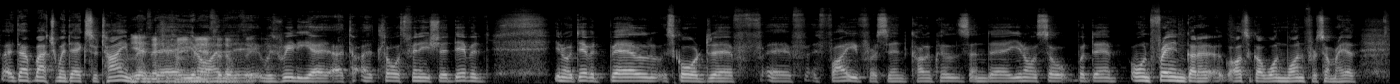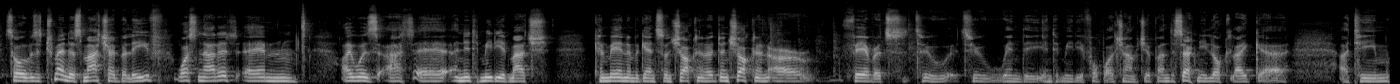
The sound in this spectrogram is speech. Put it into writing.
that match went extra time, Yeah, and uh, time, you know, yeah, so and that was it, it. was really a, a t- a close finish. Uh, David, you know, David Bell scored uh, f- uh, five for St Columkills, and uh, you know, so but uh, Owen Frayne got a, also got one one for Summerhill, so it was a tremendous match, I believe. Wasn't at it? Um, I was at uh, an intermediate match, Kilmainham against Dunshaughlin. Now, Dunshaughlin are favourites to to win the intermediate football championship, and they certainly look like uh, a team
